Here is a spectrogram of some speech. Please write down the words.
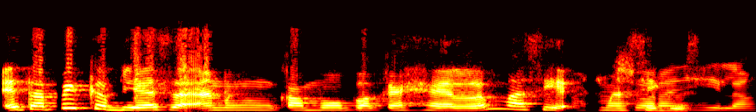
Eh tapi kebiasaan kamu pakai helm masih Aduh, masih suaranya Gus. hilang.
